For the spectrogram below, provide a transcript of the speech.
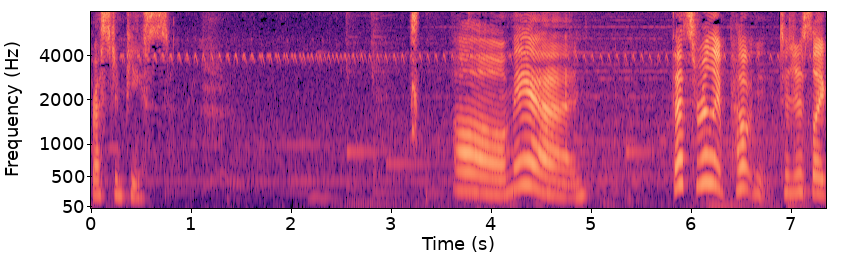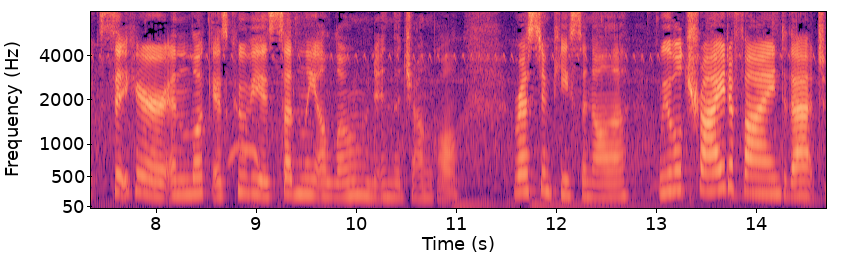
rest in peace. Oh, man. That's really potent to just like sit here and look as Kuvi is suddenly alone in the jungle. Rest in peace, Anala. We will try to find that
